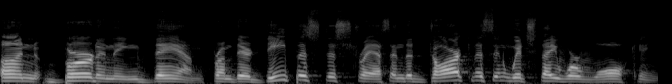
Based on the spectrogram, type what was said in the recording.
unburdening them from their deepest distress and the darkness in which they were walking.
